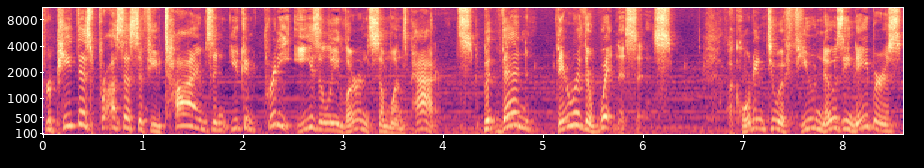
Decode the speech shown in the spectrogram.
Repeat this process a few times and you can pretty easily learn someone's patterns. But then, there were the witnesses. According to a few nosy neighbors,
